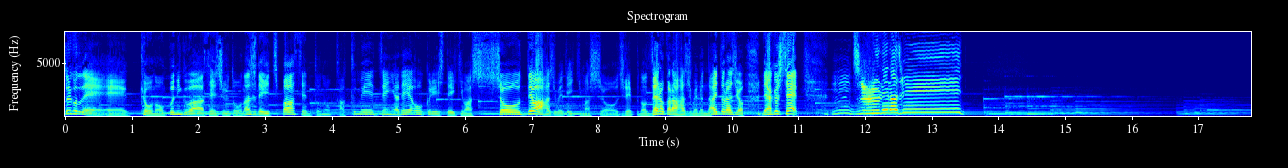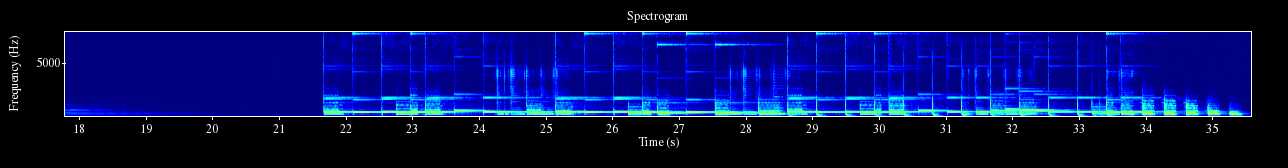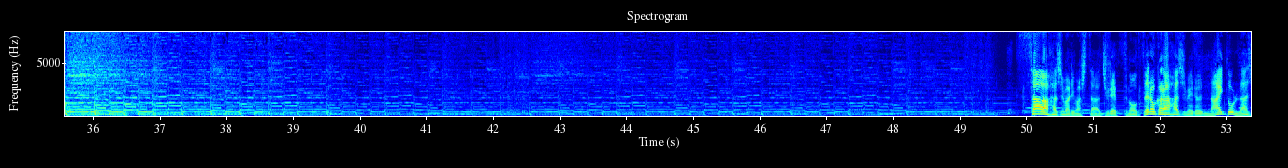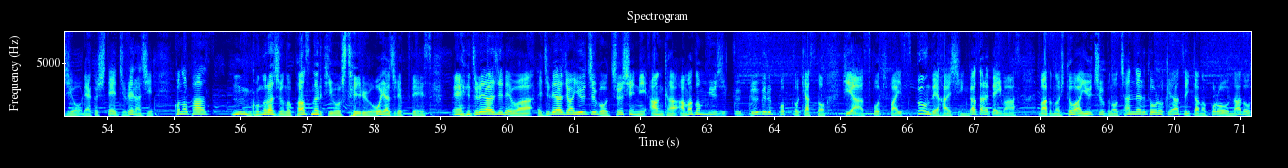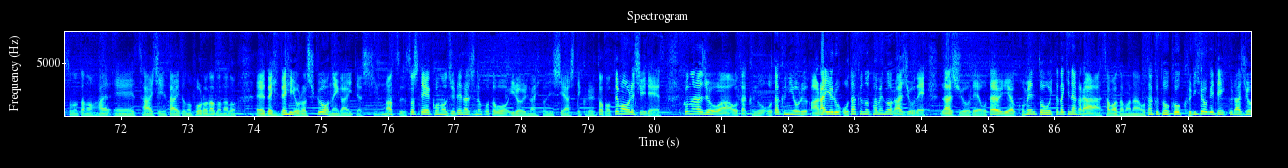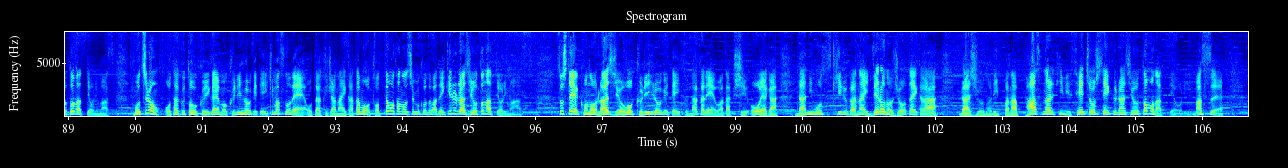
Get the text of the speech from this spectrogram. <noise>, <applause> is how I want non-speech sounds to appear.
ということで、えー、今日のオープニングは先週と同じで1%の革命前夜でお送りしていきましょう。では始めていきましょう。ジュレップのゼロから始めるナイトラジオ。略して、んジュレラジーさあ始まりましたジュレップのゼロから始めるナイトラジオ略してジュレラジこのパーうん、このラジオのパーソナリティをしている大谷ジュレップです。えー、ジュレラジでは、えジュレラジは YouTube を中心にアンカー、Amazon Music、Google Podcast、Here、Spotify、 Spoon で配信がされています。まだの人は YouTube のチャンネル登録や Twitter のフォローなど、その他の、えー、配信サイトのフォローなどなど、えー、ぜひぜひよろしくお願いいたします。そして、このジュレラジのことをいろいろな人にシェアしてくれるととっても嬉しいです。このラジオはオタクのオタクによるあらゆるオタクのためのラジオで、ラジオでお便りやコメントをいただきながら、様々なオタクトークを繰り広げていくラジオとなっており。ますもちろんオタクトーク以外も繰り広げていきますのでオタクじゃない方もとっても楽しむことができるラジオとなっておりますそしてこのラジオを繰り広げていく中で私大家が何もスキルがないゼロの状態からラジオの立派なパーソナリティに成長していくラジオともなっております。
